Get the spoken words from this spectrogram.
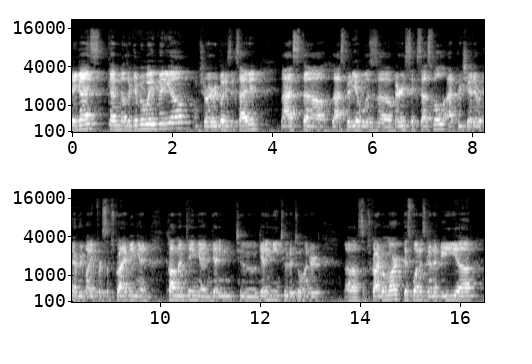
Hey guys, got another giveaway video. I'm sure everybody's excited. Last uh, last video was uh, very successful. I appreciate everybody for subscribing and commenting and getting to getting me to the 200 uh, subscriber mark. This one is to be uh,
